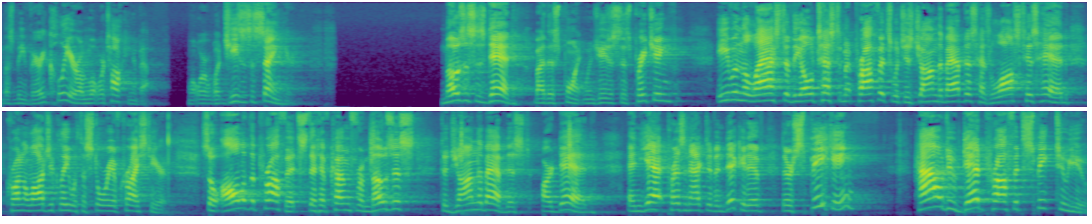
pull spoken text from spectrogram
Let's be very clear on what we're talking about, what, what Jesus is saying here. Moses is dead by this point when Jesus is preaching. Even the last of the Old Testament prophets, which is John the Baptist, has lost his head chronologically with the story of Christ here. So all of the prophets that have come from Moses to John the Baptist are dead. And yet, present active indicative, they're speaking. How do dead prophets speak to you?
